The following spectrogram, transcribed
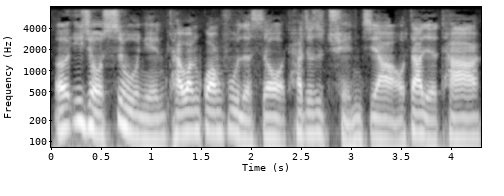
而一九四五年台湾光复的时候，他就是全家哦，带着他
